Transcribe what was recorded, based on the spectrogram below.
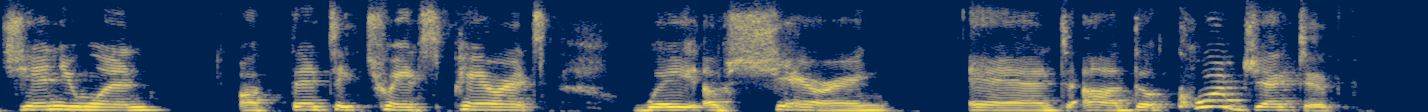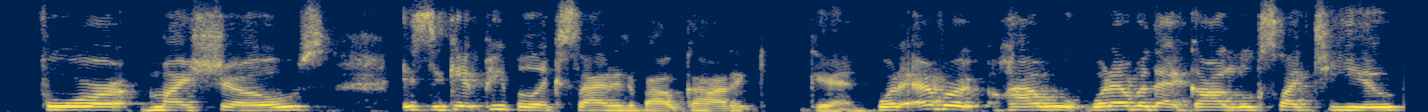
genuine, authentic, transparent way of sharing. And uh, the core objective for my shows is to get people excited about God again. Whatever how whatever that God looks like to you,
